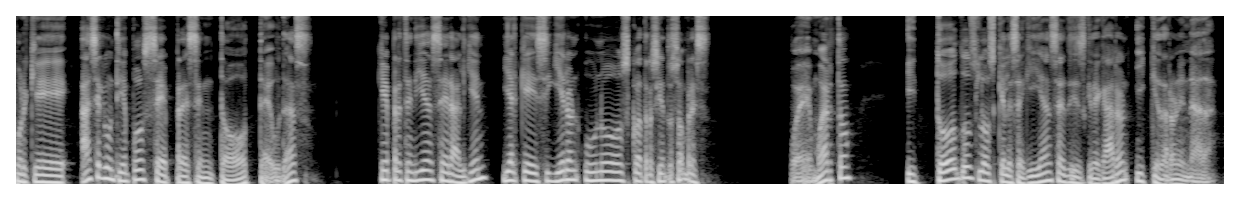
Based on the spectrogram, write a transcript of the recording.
Porque hace algún tiempo se presentó Teudas, que pretendía ser alguien y al que siguieron unos 400 hombres. Fue muerto y todos los que le seguían se disgregaron y quedaron en nada.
